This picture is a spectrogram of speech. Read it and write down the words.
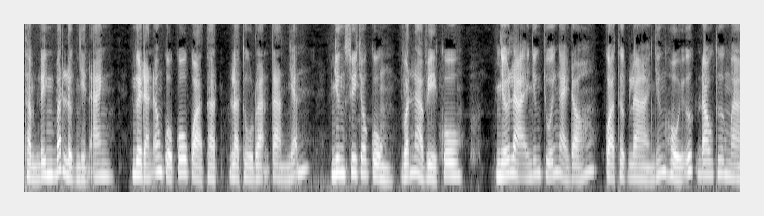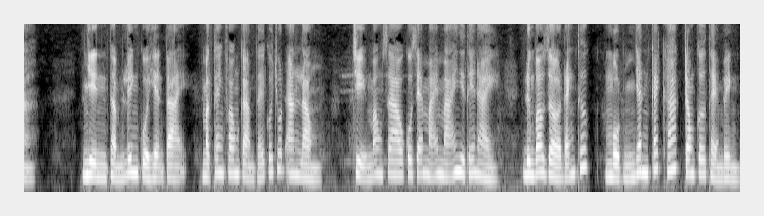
Thẩm Linh bất lực nhìn anh, người đàn ông của cô quả thật là thủ đoạn tàn nhẫn. nhưng suy cho cùng vẫn là vì cô. Nhớ lại những chuỗi ngày đó, quả thực là những hồi ức đau thương mà. Nhìn thẩm linh của hiện tại, Mạc Thanh Phong cảm thấy có chút an lòng. Chỉ mong sao cô sẽ mãi mãi như thế này. Đừng bao giờ đánh thức một nhân cách khác trong cơ thể mình.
